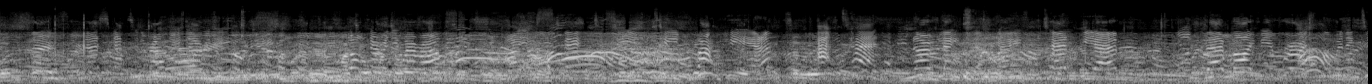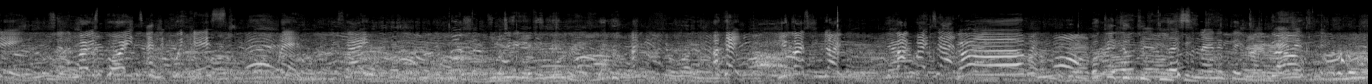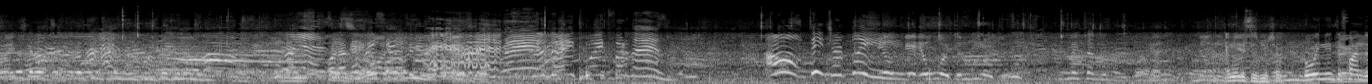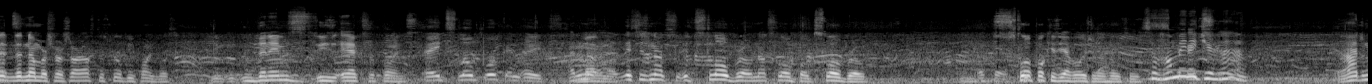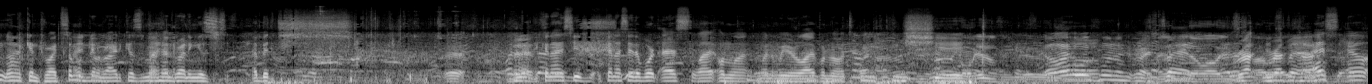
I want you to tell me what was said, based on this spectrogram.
they're scattered around these areas. Don't go anywhere else. I expect team back here at 10, no later, okay? 10 p.m. There might be a prize for the winning team. So the most points and the quickest win, okay? okay, you guys can go. Back by 10. Okay, don't listen to anything, right? Anything. Wait, wait, wait for them. Oh, teacher, please. I know this is Michelle. But we need to find the, the numbers first, or else this will be pointless. The names is extra points. Eight slowpoke and eight. I don't know. This is not. It's Slowbro, not slowpoke. Slowbro. Okay. Slowpoke is the evolution, I think. So how many do you have? I don't know. I can't write. Someone can write because my handwriting is a bit. Uh, Can I, can I see? Can I say the word S li- on li- when we are live or not? Shit. I have one right. Ra- Ratha. S L.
